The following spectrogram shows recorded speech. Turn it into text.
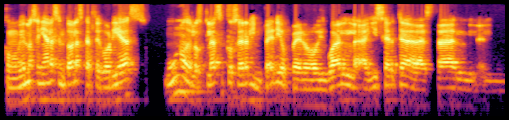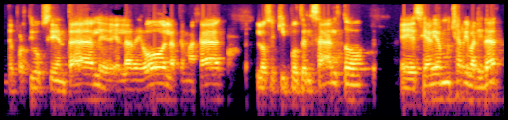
como bien lo señalas en todas las categorías, uno de los clásicos era el Imperio, pero igual allí cerca está el, el Deportivo Occidental, el, el ADO, el Atemajac, los equipos del Salto. Eh, sí había mucha rivalidad,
